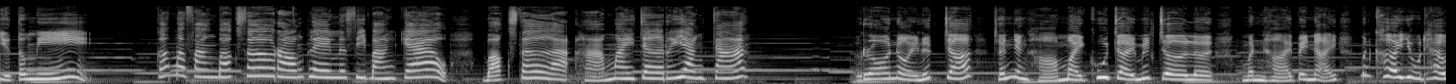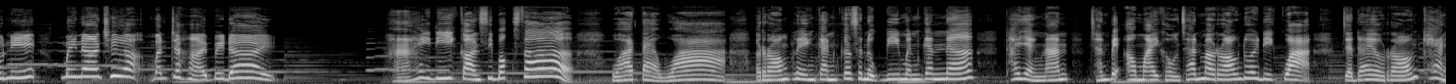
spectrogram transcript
อยู่ตรงนี้ ก็มาฟังบ็อกเซอร์ร้องเพลงนะสิบางแก้ว บ็อกเซอร์อะหาไม่เจอหรือยังจ๊ะ รอหน่อยนะจ๊ะ ฉันยังหาไมค์คู่ใจไม่เจอเลย มันหายไปไหน มันเคยอยู่แถวนี้ ไม่น่าเชื่อ มันจะหายไปได้ หาให้ดีก่อนสิบ็อกเซอร์ ว่าแต่ว่าร้องเพลงกันก็สนุกดีเหมือนกันเนอะ ถ้าอย่างนั้นฉันไปเอาไมค์ของฉันมาร้องด้วยดีกว่า จะได้ร้องแข่ง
